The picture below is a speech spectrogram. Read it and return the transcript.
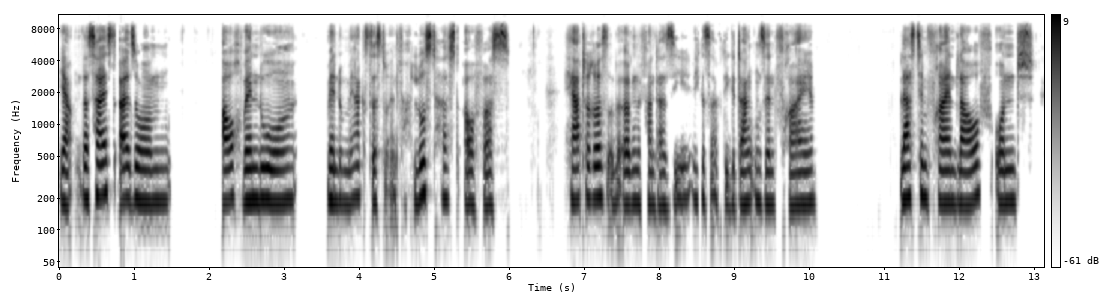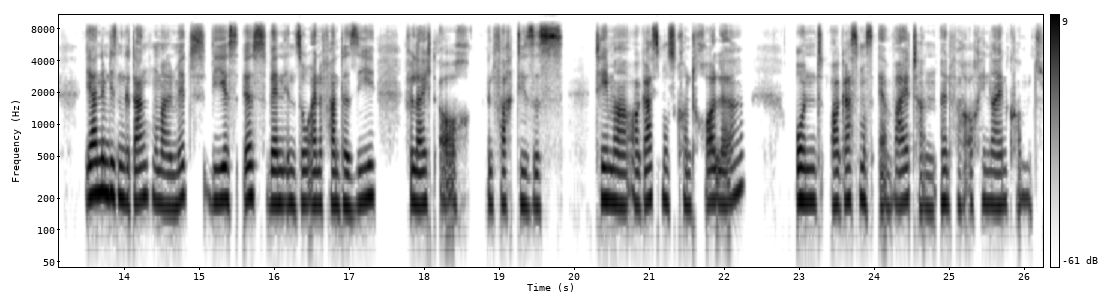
Ja, das heißt also, auch wenn du wenn du merkst, dass du einfach Lust hast auf was Härteres oder irgendeine Fantasie, wie gesagt, die Gedanken sind frei. Lass dem freien Lauf und ja, nimm diesen Gedanken mal mit, wie es ist, wenn in so eine Fantasie vielleicht auch einfach dieses Thema Orgasmuskontrolle und Orgasmus erweitern einfach auch hineinkommt.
